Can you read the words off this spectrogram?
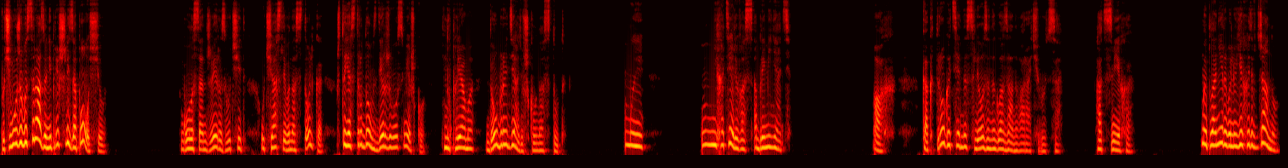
Почему же вы сразу не пришли за помощью?» Голос Анджейра звучит участливо настолько, что я с трудом сдерживаю усмешку. Ну прямо добрый дядюшка у нас тут. «Мы не хотели вас обременять». Ах, как трогательно слезы на глаза наворачиваются. От смеха. Мы планировали уехать в Джану,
